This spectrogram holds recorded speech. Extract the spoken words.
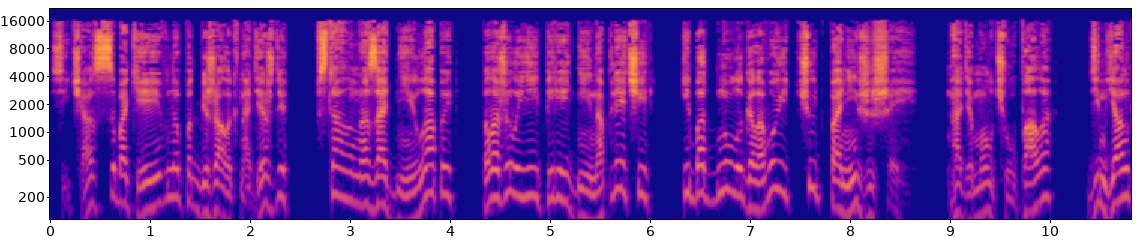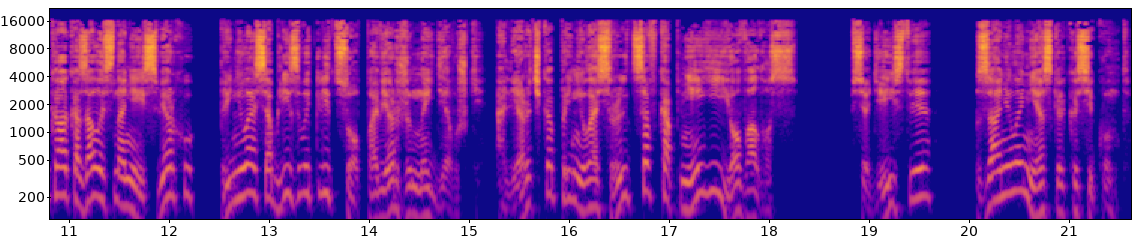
Сейчас Собакеевна подбежала к Надежде, встала на задние лапы, положила ей передние на плечи и боднула головой чуть пониже шеи. Надя молча упала, Демьянка оказалась на ней сверху, принялась облизывать лицо поверженной девушки, а Лерочка принялась рыться в копне ее волос. Все действие заняло несколько секунд.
